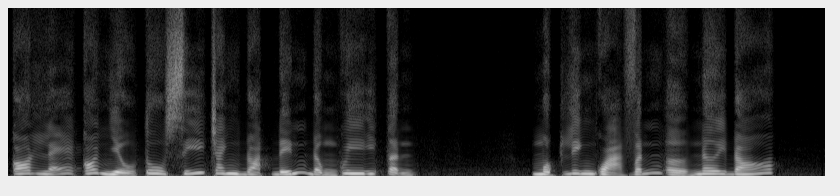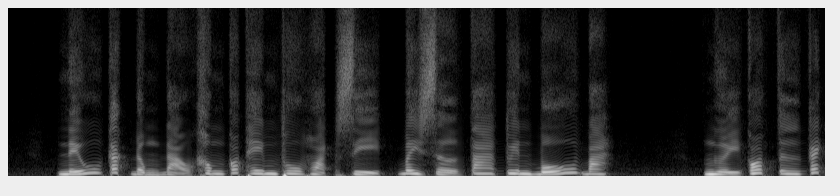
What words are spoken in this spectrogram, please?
Có lẽ có nhiều tu sĩ tranh đoạt đến đồng quy tận. Một linh quả vẫn ở nơi đó. Nếu các đồng đạo không có thêm thu hoạch gì, bây giờ ta tuyên bố ba. Người có tư cách.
